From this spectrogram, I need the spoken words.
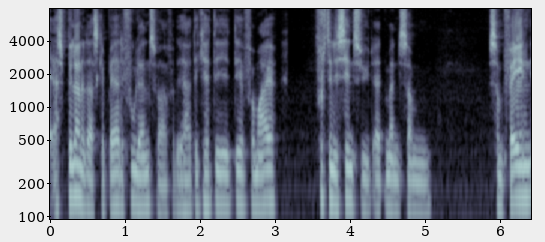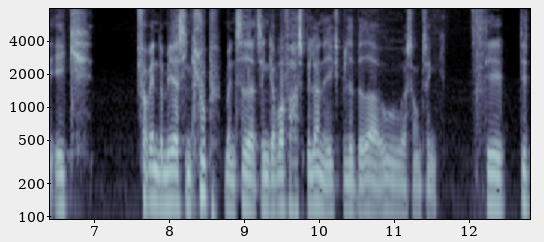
er spillerne, der skal bære det fulde ansvar for det her. Det, kan, det, det er for mig fuldstændig sindssygt, at man som, som fan ikke forventer mere af sin klub, men sidder og tænker, hvorfor har spillerne ikke spillet bedre, uh, og sådan ting. Det, det,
